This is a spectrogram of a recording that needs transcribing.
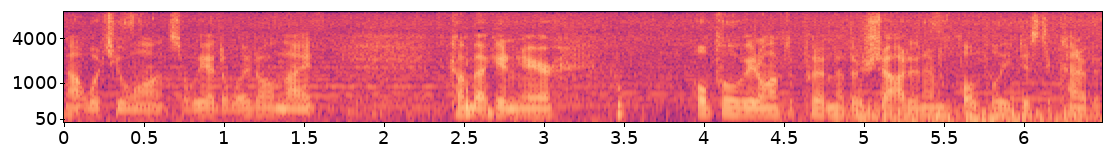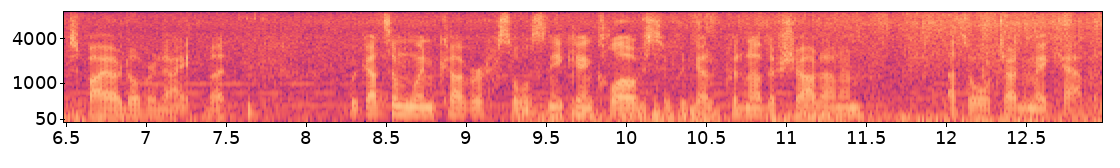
not what you want. So we had to wait all night, come back in here. Hopefully we don't have to put another shot in him. Hopefully just it kind of expired overnight, but we got some wind cover, so we'll sneak in close. If we got to put another shot on him, that's what we'll try to make happen.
